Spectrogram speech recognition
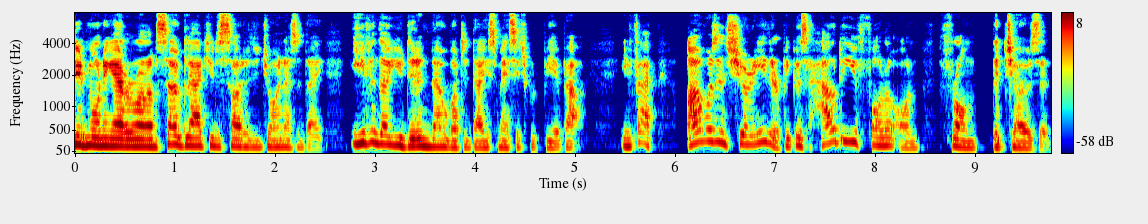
Good morning, everyone. I'm so glad you decided to join us today, even though you didn't know what today's message would be about. In fact, I wasn't sure either because how do you follow on from The Chosen?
